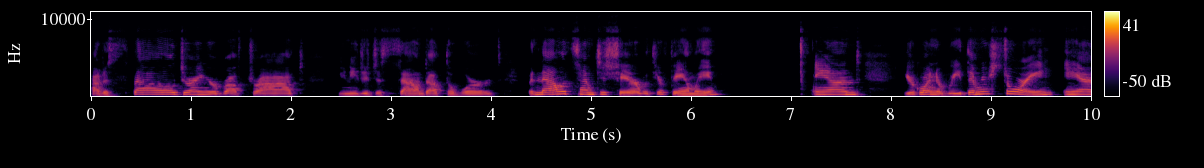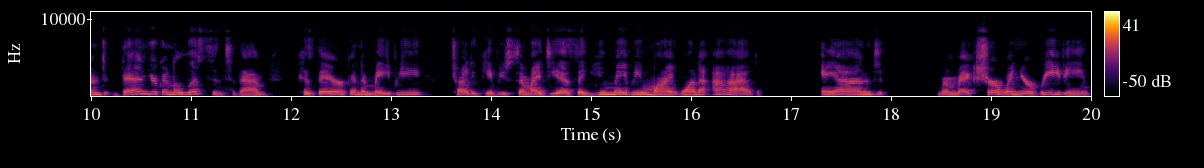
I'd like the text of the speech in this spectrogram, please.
how to spell during your rough draft. You need to just sound out the words. But now it's time to share with your family. And you're going to read them your story, and then you're going to listen to them because they're going to maybe try to give you some ideas that you maybe might want to add. And make sure when you're reading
